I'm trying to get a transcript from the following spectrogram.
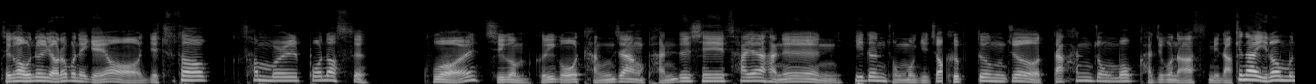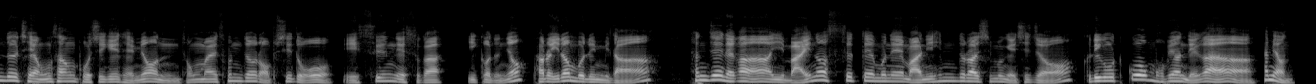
제가 오늘 여러분에게요, 이제 추석 선물 보너스 9월 지금 그리고 당장 반드시 사야 하는 히든 종목이죠. 급등주 딱 한 종목 가지고 나왔습니다. 특히나 이런 분들 제 영상 보시게 되면 정말 손절 없이도 이 수익 낼 수가 있거든요. 바로 이런 분입니다. 현재 내가 이 마이너스 때문에 많이 힘들어 하시는 분 계시죠? 그리고 꼭 보면 내가 하면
